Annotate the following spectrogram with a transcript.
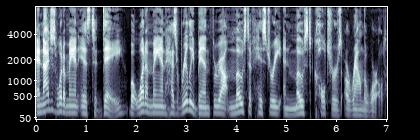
And not just what a man is today, but what a man has really been throughout most of history and most cultures around the world.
